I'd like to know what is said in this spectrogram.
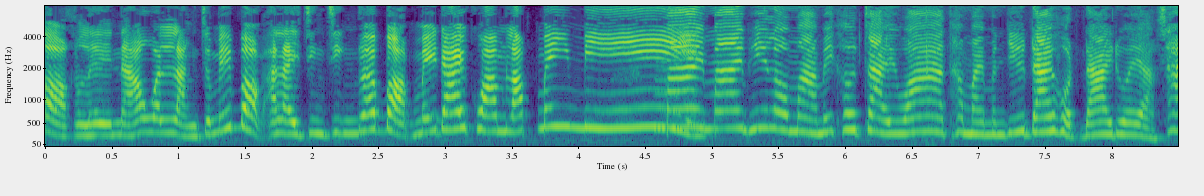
บอกเลยนะ วันหลังจะไม่บอกอะไรจริง ๆ ด้วยบอกไม่ได้ความลับไม่มี ไม่ไม่พี่โลมาไม่เข้าใจว่าทำไมมันยืดได้หดได้ด้วยอะใช่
